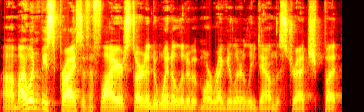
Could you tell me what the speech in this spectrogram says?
um, I wouldn't be surprised if the Flyers started to win a little bit more regularly down the stretch, but.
